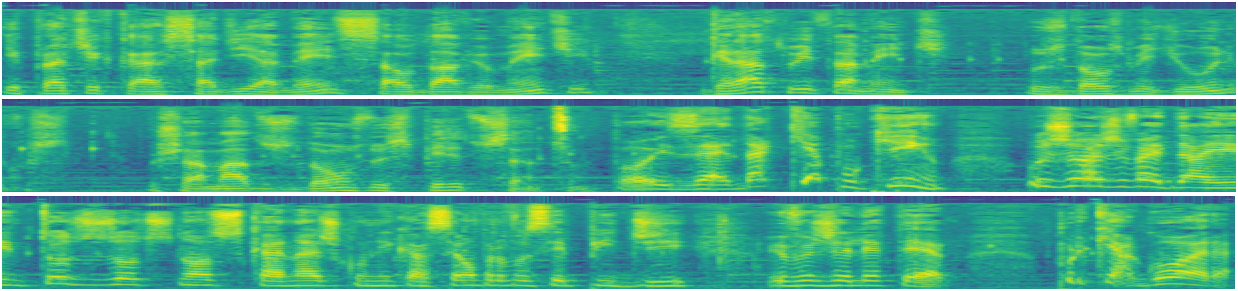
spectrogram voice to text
e praticar sadiamente, saudavelmente, gratuitamente os dons mediúnicos, os chamados dons do Espírito Santo. Pois é, daqui a pouquinho o Jorge vai dar em todos os outros nossos canais de comunicação para você pedir o Evangelho Eterno. Porque agora,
